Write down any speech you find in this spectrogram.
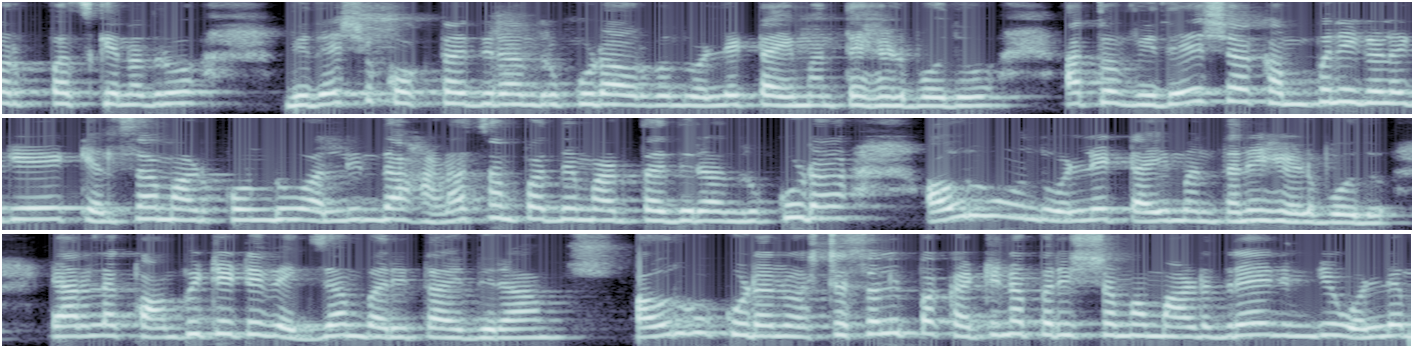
ಪರ್ಪಸ್ಗೆ ಏನಾದರೂ ವಿದೇಶಕ್ಕೆ ಹೋಗ್ತಾ ಇದ್ದೀರಾ ಅಂದರೂ ಕೂಡ ಅವ್ರಿಗೊಂದು ಒಳ್ಳೆ ಟೈಮ್ ಅಂತ ಹೇಳ್ಬೋದು. ಅಥವಾ ವಿದೇಶ ಕಂಪನಿಗಳಿಗೆ ಕೆಲಸ ಮಾಡಿಕೊಂಡು ಅಲ್ಲಿಂದ ಹಣ ಸಂಪಾದನೆ ಮಾಡ್ತಾ ಇದ್ದೀರಾ ಅಂದರೂ ಕೂಡ ಅವ್ರಿಗೂ ಒಂದು ಒಳ್ಳೆ ಟೈಮ್ ಅಂತಲೇ ಹೇಳ್ಬೋದು. ಯಾರೆಲ್ಲ ಕಾಂಪಿಟೇಟಿವ್ ಎಕ್ಸಾಮ್ ಬರಿತಾ ಇದ್ದೀರಾ? ಅವ್ರಿಗೂ ಕೂಡ ಅಷ್ಟೇ ಸ್ವಲ್ಪ ಕಠಿಣ ಪರಿಶ್ರಮ ಮಾಡಿದ್ರೆ ನಿಮಗೆ ಒಳ್ಳೆ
